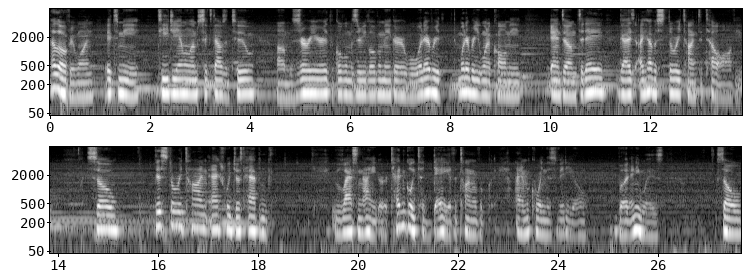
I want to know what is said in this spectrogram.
Hello everyone, it's me, TGMLM 6002, um, Missourier, the Google Missouri logo maker, whatever, whatever you want to call me. And um, today, guys, I have a story time to tell all of you. So, this story time actually just happened last night, or technically today at the time of I am recording this video. But anyways, so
